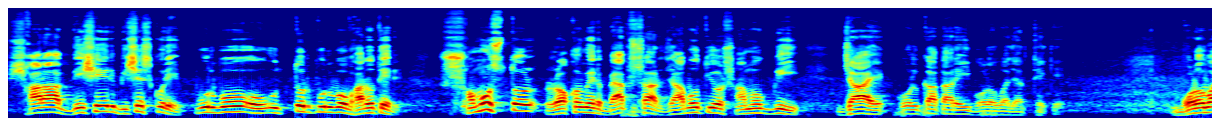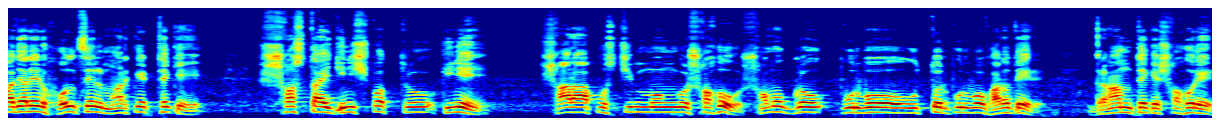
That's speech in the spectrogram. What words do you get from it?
সারা দেশের বিশেষ করে পূর্ব ও উত্তর পূর্ব ভারতের সমস্ত রকমের ব্যবসার যাবতীয় সামগ্রী যায় কলকাতার এই বড় বাজার থেকে। বড় বাজারের হোলসেল মার্কেট থেকে সস্তায় জিনিসপত্র কিনে সারা পশ্চিমবঙ্গ সহ সমগ্র পূর্ব ও উত্তর পূর্ব ভারতের গ্রাম থেকে শহরের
